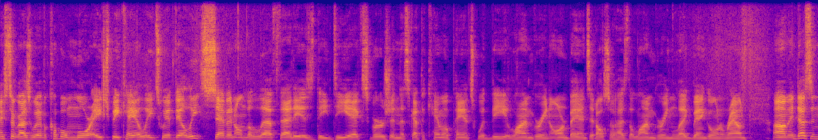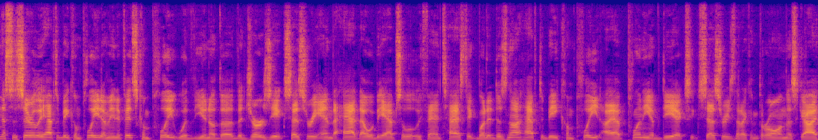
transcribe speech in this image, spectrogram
Next up, guys, we have a couple more HBK Elites. We have the Elite 7 on the left. That is the DX version that's got the camo pants with the lime green armbands. It also has the lime green leg band going around. Um, it doesn't necessarily have to be complete. I mean, if it's complete with, you know, the, the jersey accessory and the hat, that would be absolutely fantastic, but it does not have to be complete. I have plenty of DX accessories that I can throw on this guy,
